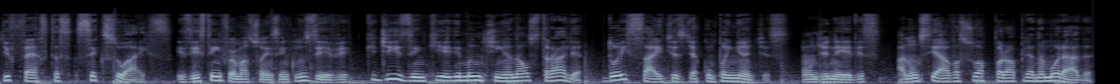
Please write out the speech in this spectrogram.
de festas sexuais. Existem informações, inclusive, que dizem que ele mantinha na Austrália dois sites de acompanhantes, onde neles anunciava sua própria namorada.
